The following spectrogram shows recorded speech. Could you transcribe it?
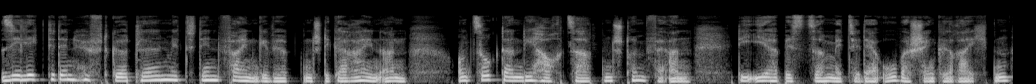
Sie legte den Hüftgürtel mit den feingewirkten Stickereien an und zog dann die hauchzarten Strümpfe an, die ihr bis zur Mitte der Oberschenkel reichten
